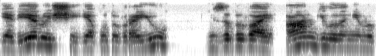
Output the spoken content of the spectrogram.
«Я верующий, я буду в раю». Не забывай, ангелы на нем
